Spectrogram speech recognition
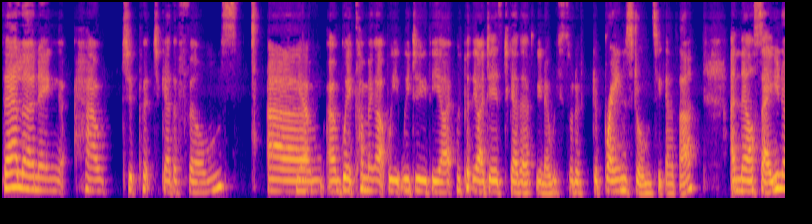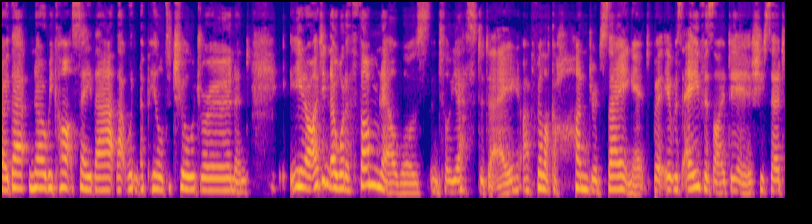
they're learning how to put together films. Um, and we're coming up. We we do the uh, we put the ideas together. You know, we sort of brainstorm together, and they'll say, you know, that no, we can't say that. That wouldn't appeal to children. And you know, I didn't know what a thumbnail was until yesterday. I feel like a hundred saying it, but it was Ava's idea. She said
